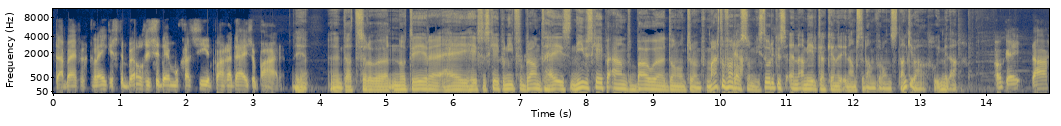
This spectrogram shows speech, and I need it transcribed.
Daarbij vergeleken is de Belgische democratie het paradijs op aarde. Ja. Eh, dat zullen we noteren. Hij heeft zijn schepen niet verbrand. Hij is nieuwe schepen aan het bouwen, Donald Trump. Maarten van Rossum, historicus en Amerika-kenner in Amsterdam voor ons. Dankjewel. Goedemiddag. Oké, dag.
